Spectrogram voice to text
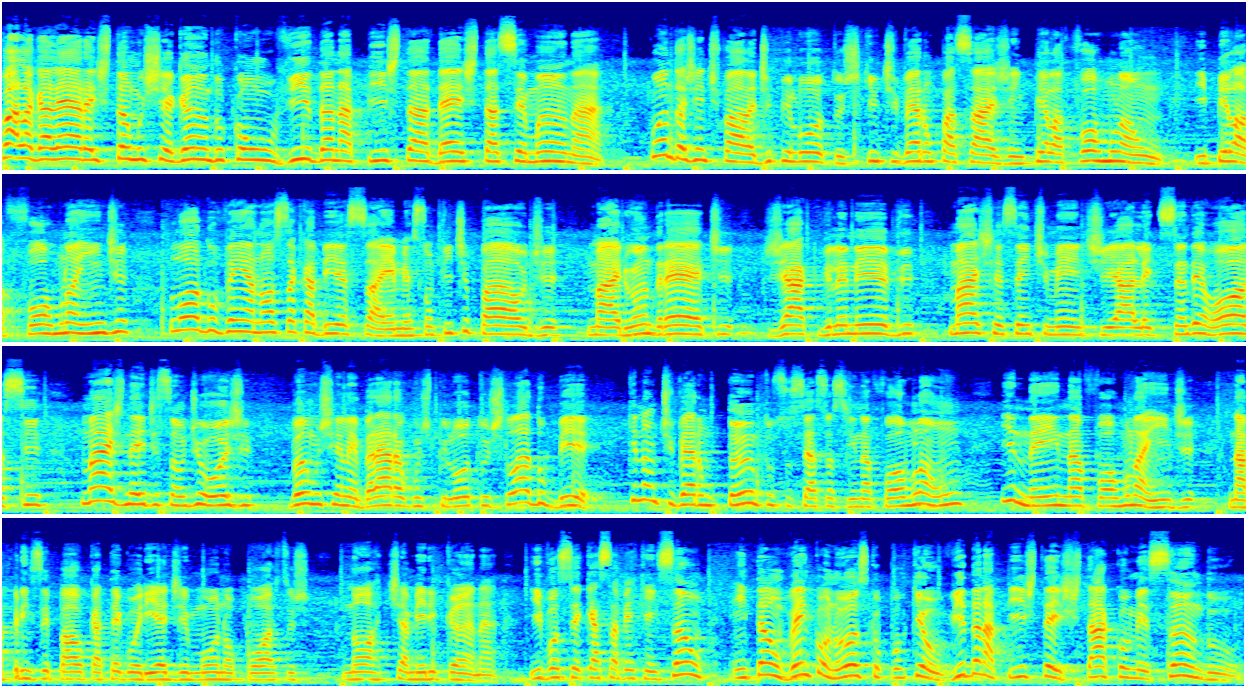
Fala galera, estamos chegando com o Vida na Pista desta semana. Quando a gente fala de pilotos que tiveram passagem pela Fórmula 1 e pela Fórmula Indy, logo vem à nossa cabeça Emerson Fittipaldi, Mário Andretti, Jacques Villeneuve, mais recentemente Alexander Rossi, mas na edição de hoje vamos relembrar alguns pilotos lá do B que não tiveram tanto sucesso assim na Fórmula 1 e nem na Fórmula Indy, na principal categoria de monopostos norte-americana. E você quer saber quem são? Então vem conosco porque o Vida na Pista está começando!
